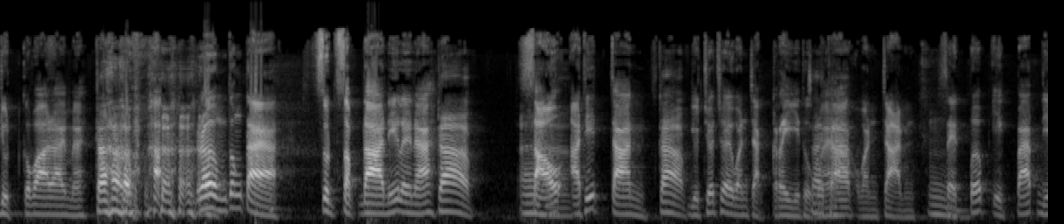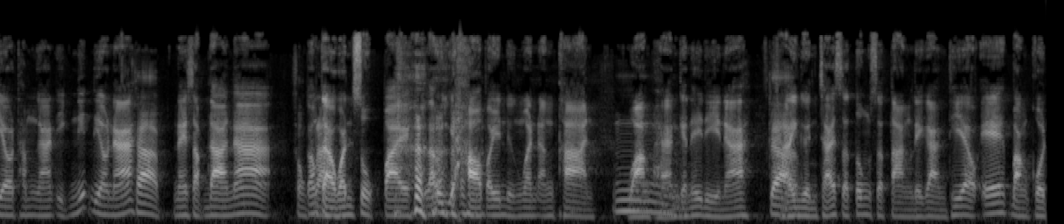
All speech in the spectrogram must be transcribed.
หยุดก็ว่าได้ไหมครับเริ่มตั้งแต่ สุดสัปดาห์นี้เลยนะ ครับเสาร์อาทิตย์จันทร์ครับ หยุดเชื้อเชยวันจักรีถูกไหมใช่ครัฮะบวันจันทร์อืม เสร็จปุ๊บอีกแป๊บเดียวทำงานอีกนิดเดียวนะ ครับ ในสัปดาห์หน้าสงกรานต์ตั้งแต่วันศุกร์ไป แล้วยาวไปถึงวันอังคาร อืมวางแผนกันให้ดีนะ ครับ ใช้เงินใช้สตุ้งสตังค์ในการเที่ยวเอ๊ะบางคน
